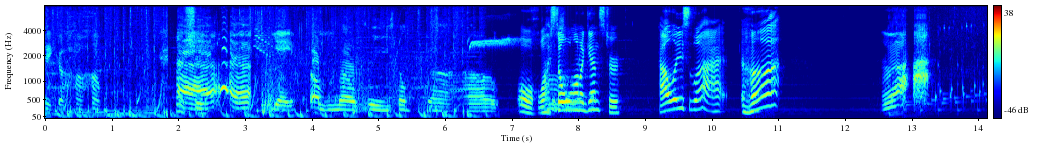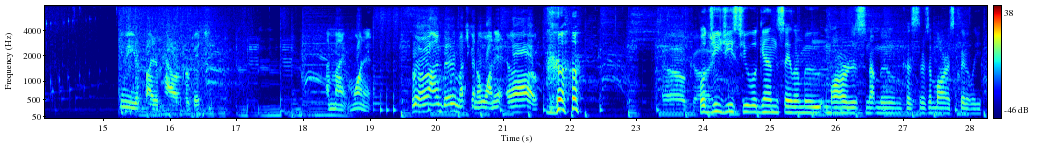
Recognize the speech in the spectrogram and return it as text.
like um, Uh, uh, yay. Oh no, please don't. Uh, oh. Oh, well, I still won against her. How is that? Huh? Give me your firepower, bitch. I might want it. Oh, I'm very much gonna want it. Oh. oh god. well, GG's to you again, Sailor Moon, Mars, not Moon, because there's a Mars clearly.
